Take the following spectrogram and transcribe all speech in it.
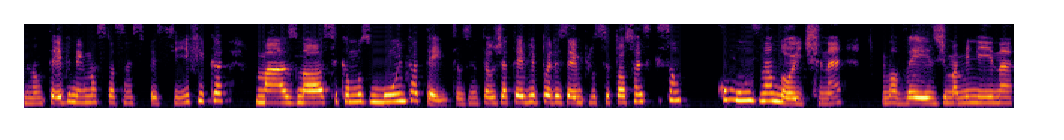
Não teve nenhuma situação específica, mas nós ficamos muito atentos. Então já teve, por exemplo, situações que são comuns na noite, né? Uma vez de uma menina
